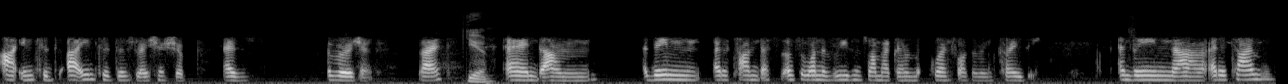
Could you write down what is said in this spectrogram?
I entered I entered this relationship as a virgin, right? Yeah. And um, then at a time, that's also one of the reasons why my grand- grandfather went crazy. And then uh, at a time,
